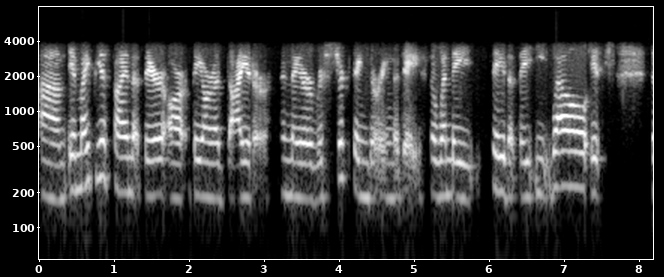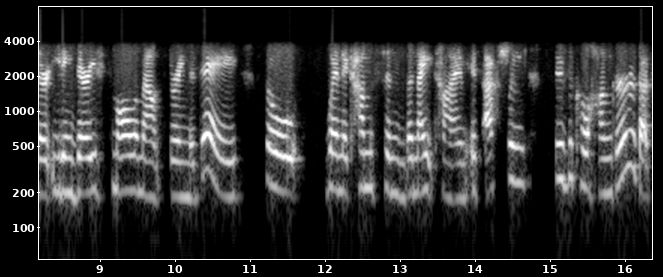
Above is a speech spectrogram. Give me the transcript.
um, it might be a sign that they are they are a dieter and they are restricting during the day. So when they say that they eat well, it's they're eating very small amounts during the day. So when it comes to the nighttime, it's actually physical hunger that's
